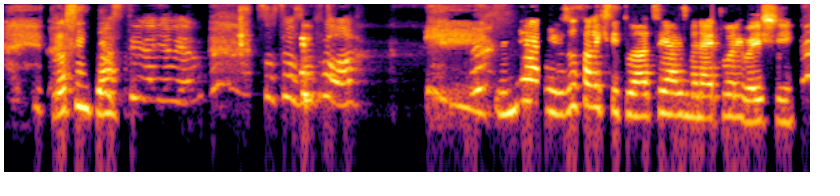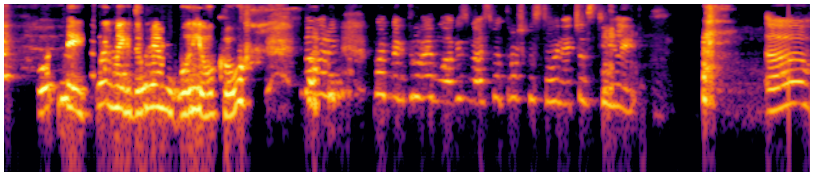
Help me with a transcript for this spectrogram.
Prosím ťa. Prostým, ja neviem. Som sa zúfala. Nie, v zúfalých situáciách sme najtvorivejší. Poďme, poďme k druhému úrivku. Dobre, poďme k druhému, aby sme aspoň trošku z toho niečo stihli. Uh,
